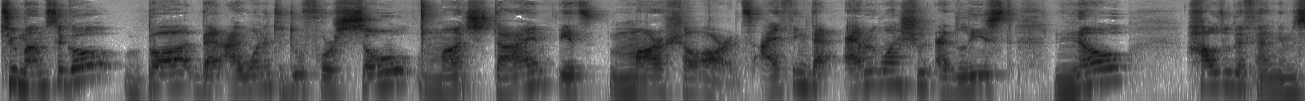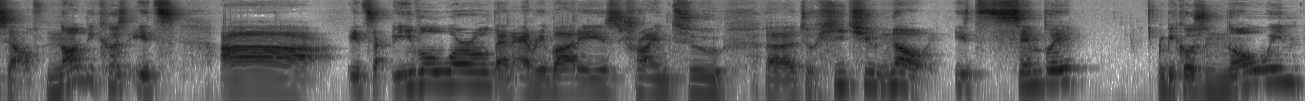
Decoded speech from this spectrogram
two months ago, but that I wanted to do for so much time. It's martial arts. I think that everyone should at least know how to defend himself, not because it's uh, it's an evil world and everybody is trying to uh, to hit you. No, it's simply because knowing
